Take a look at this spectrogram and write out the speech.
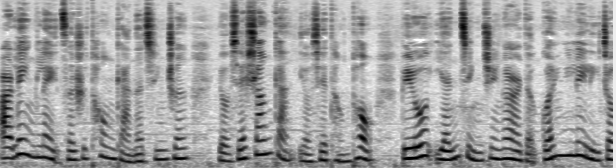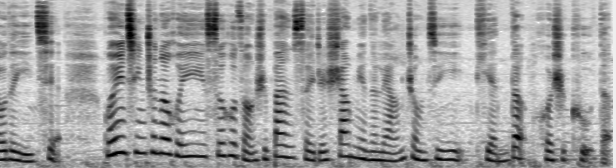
而另一类则是痛感的青春，有些伤感，有些疼痛，比如岩井俊二的《关于莉莉周的一切》。关于青春的回忆，似乎总是伴随着上面的两种记忆，甜的或是苦的。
